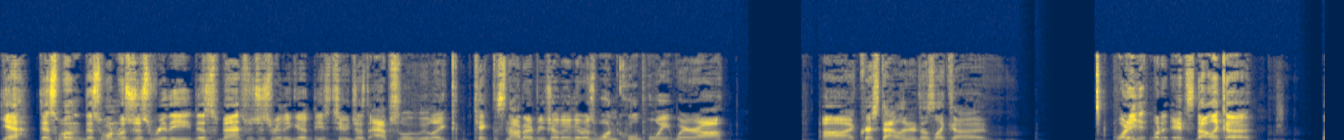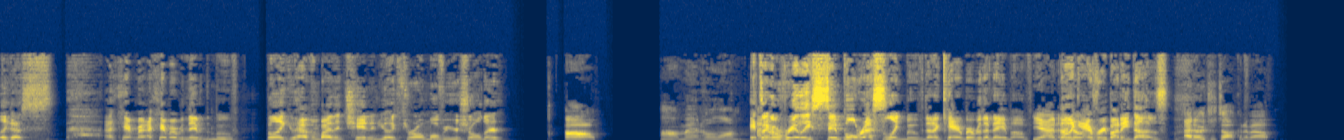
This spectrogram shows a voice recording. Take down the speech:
yeah, this one, this one was just really, this match was just really good. These two just absolutely like kicked the snot out of each other. There was one cool point where uh, uh, Kris Statlander does like a, what do you, what? It's not like a, like a, I can't, I can't remember the name of the move, but like you have him by the chin and you like throw him over your shoulder. oh. Oh man, hold on. It's I like know, a really simple wrestling move that I can't remember the name of. Yeah, I- I like know- everybody does. I know what you're talking about.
